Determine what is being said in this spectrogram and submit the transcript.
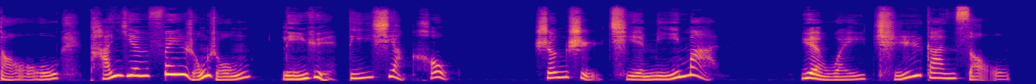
斗。潭烟飞溶溶，林月低向后。声势且弥漫。愿为持竿叟。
